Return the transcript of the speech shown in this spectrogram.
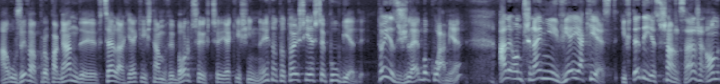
a używa propagandy w celach jakichś tam wyborczych czy jakichś innych, no to to już jeszcze pół biedy. To jest źle, bo kłamie, ale on przynajmniej wie, jak jest. I wtedy jest szansa, że on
